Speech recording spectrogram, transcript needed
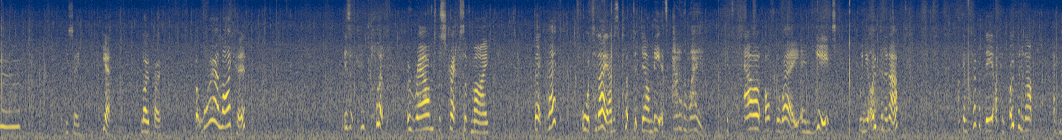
Let me see. Yeah, Lowepro. But why I like it is it can clip around the straps of my backpack. Or today I just clipped it down there. It's out of the way. It's out of the way and yet when you open it up can clip it there, I can open it up, I can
